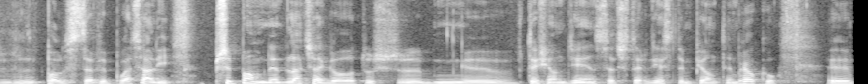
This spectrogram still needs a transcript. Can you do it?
w Polsce wypłacali. Przypomnę dlaczego. Otóż y, w 1945 roku y,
